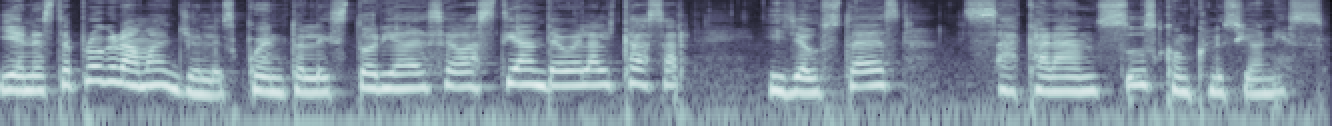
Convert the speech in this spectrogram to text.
Y en este programa yo les cuento la historia de Sebastián de Belalcázar y ya ustedes sacarán sus conclusiones.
